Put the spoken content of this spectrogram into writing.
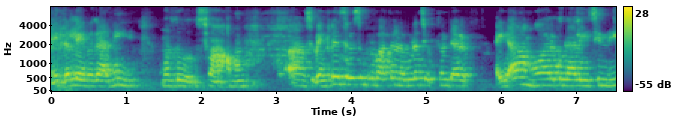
నిద్ర లేవగానే ముందు స్వా వెంకటేశ్వర సుప్రభాతంలో కూడా చెప్తుంటారు. అయ్యా అమ్మవారు కూడా లేచింది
